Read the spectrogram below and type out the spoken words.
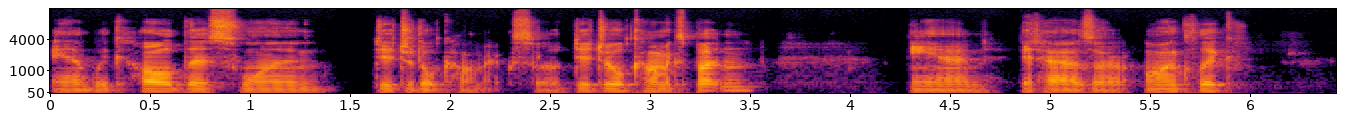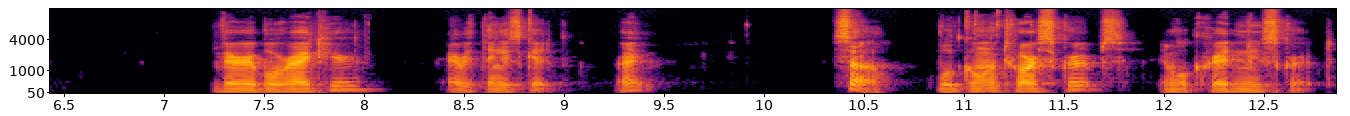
and we call this one digital comics. So digital comics button and it has our on click variable right here. Everything is good, right? So we'll go into our scripts and we'll create a new script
